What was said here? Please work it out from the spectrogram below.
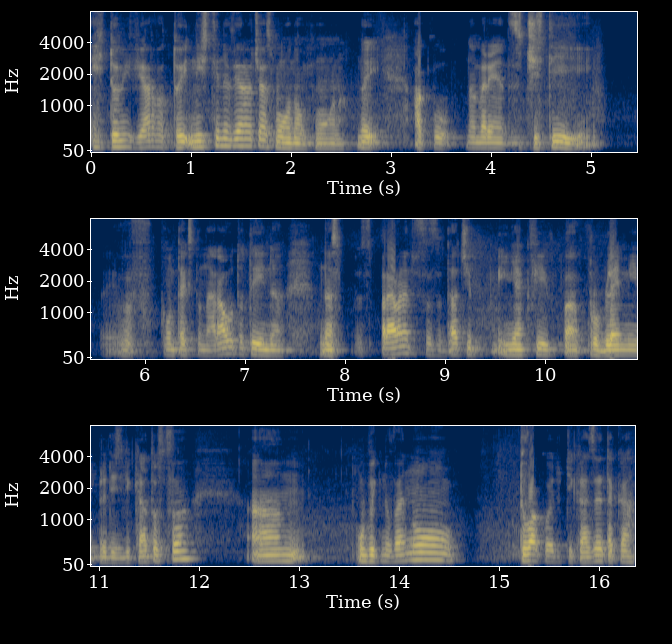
Ей, той ми вярва, той наистина вярва, че аз мога да му помогна. Нали, ако намеренията са чисти и в контекста на работата и на, на справянето с задачи и някакви проблеми и предизвикателства, а, обикновено това, което ти каза е така.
